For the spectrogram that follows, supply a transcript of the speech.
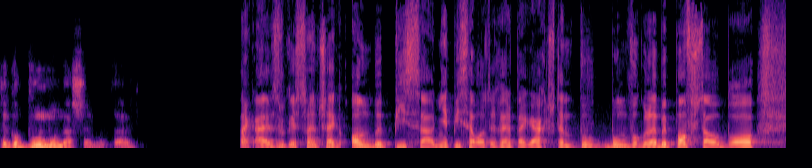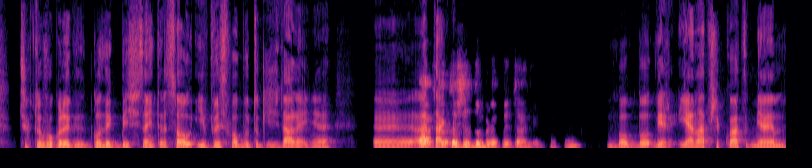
tego boomu naszego. Tak? Tak, ale z drugiej strony, czy jak on by pisał, nie pisał o tych RPGach, czy ten boom w ogóle by powstał, bo czy ktoś w ogóle by się zainteresował i wysłałby to gdzieś dalej, nie? E, tak, tak, to też jest dobre pytanie. Mhm. Bo, bo wiesz, ja na przykład miałem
